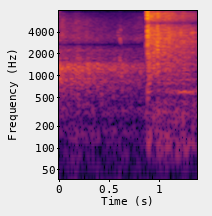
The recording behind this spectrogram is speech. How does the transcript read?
you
